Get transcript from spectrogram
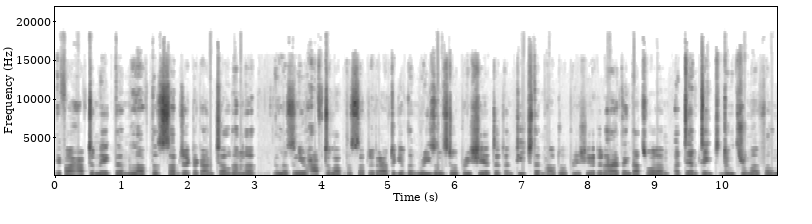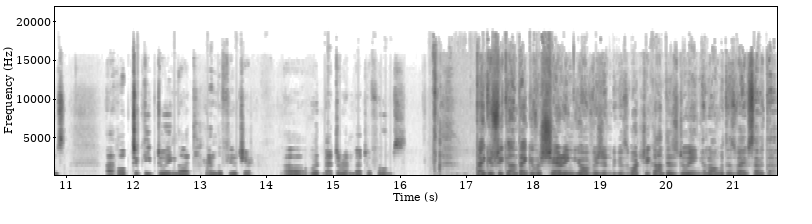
if I have to make them love the subject, I can't tell them that, listen, you have to love the subject. I have to give them reasons to appreciate it and teach them how to appreciate it. And I think that's what I'm attempting to do through my films. I hope to keep doing that in the future uh, with better and better films. Thank you, Srikanth. Thank you for sharing your vision because what Srikanth is doing, along with his wife Savita,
